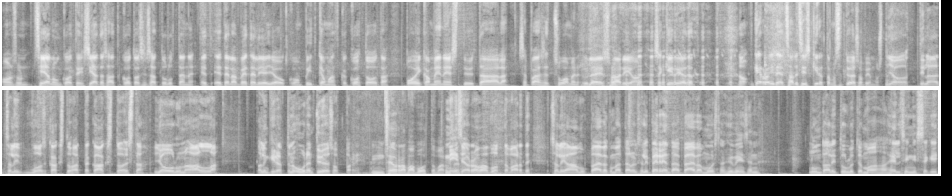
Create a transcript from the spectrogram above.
on sun sielun koti, sieltä sä oot kotoisin, sä oot tullut tänne et- etelän vetelien joukkoon, pitkä matka kotota, poika menestyy täällä, sä pääset Suomen yleisradioon, sä kirjoitat, no kerro itse, että sä olit siis kirjoittamassa työsopimusta. Joo, tila, se oli vuosi 2012 joulun alla. Olin kirjoittanut uuden työsopparin. Mm, seuraavaa vuotta varten. Niin, seuraavaa vuotta varten. Se oli aamupäivä, kun mä täällä olin. Se oli perjantai-päivä, muistan hyvin sen. Lunta oli tullut jo maahan Helsingissäkin.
